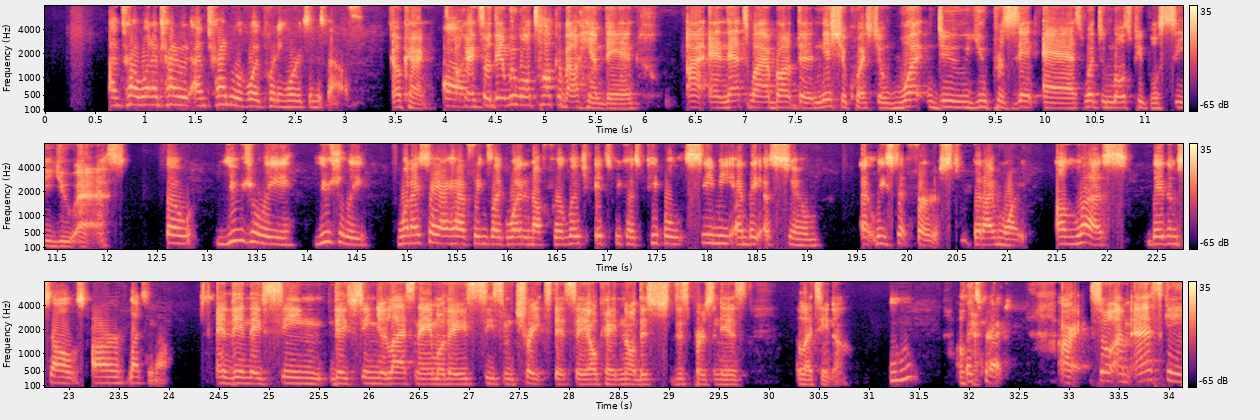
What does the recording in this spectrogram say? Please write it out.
i'm trying what i'm trying to i'm trying to avoid putting words in his mouth Okay, Um, okay. So then we won't talk about him then, uh, and that's why I brought up the initial question. What do you present as? What do most people see you as? So usually, usually when I say I have things like white enough privilege, it's because people see me and they assume, at least at first, that I'm white, unless they themselves are Latino. and then they've seen they've seen your last name or they see some traits that say okay no this this person is latino Mm-hmm. okay That's correct. all right so i'm asking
